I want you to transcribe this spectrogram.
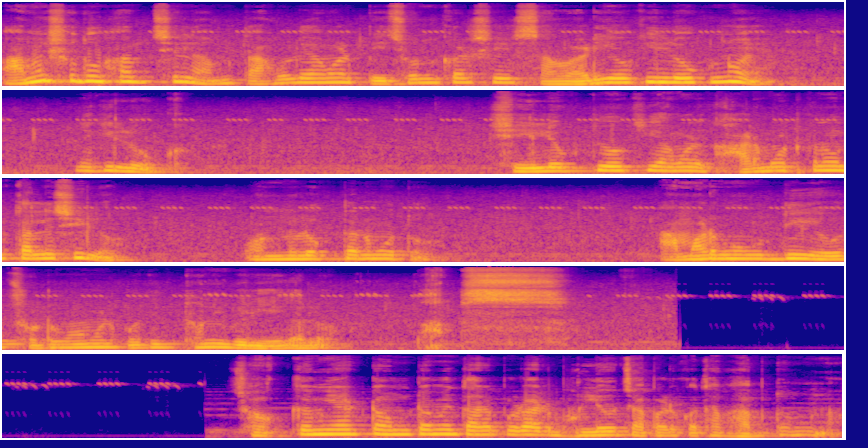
আমি শুধু ভাবছিলাম, তাহলে আমার পেছনকার সেই সাওয়ারিও কি লোক নয়? নাকি লোক? সেই লোকটিও কি আমার ঘাড় মটকানোর তালে ছিল? অন্য লোকটার মতো। আমার মুখ দিয়েও ছোট মামার প্রতিধ্বনি বেরিয়ে গেল। ভাবস ছক্কা মিয়ার টমটমে তারপর আর ভুলেও চাপার কথা ভাবতাম না।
